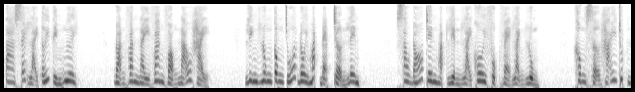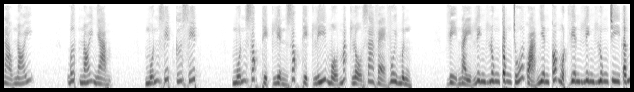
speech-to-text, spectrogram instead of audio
Ta sẽ lại tới tìm ngươi. Đoạn văn này vang vọng não hải. Linh lung công chúa đôi mắt đẹp trởn lên. Sau đó trên mặt liền lại khôi phục vẻ lạnh lùng. Không sợ hãi chút nào nói. Bớt nói nhảm. Muốn giết cứ giết. Muốn dóc thịt liền dóc thịt lý mộ mắt lộ ra vẻ vui mừng. Vị này linh lung công chúa quả nhiên có một viên linh lung chi tấm.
